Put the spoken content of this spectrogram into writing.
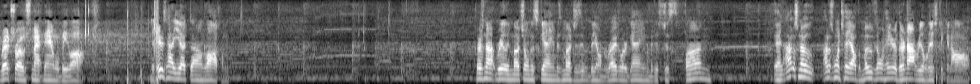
Retro SmackDown will be locked. Now, here's how you have to unlock them. There's not really much on this game as much as it would be on the regular game, but it's just fun. And I just know, I just want to tell y'all the moves on here, they're not realistic at all.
